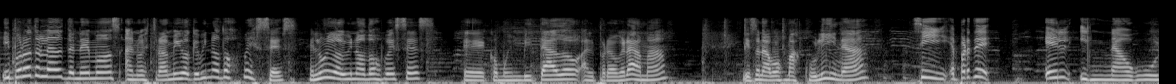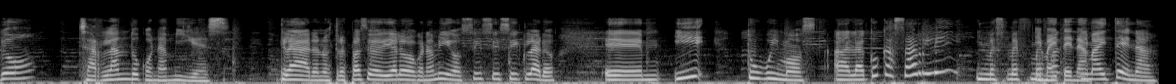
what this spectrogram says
Y por otro lado tenemos a nuestro amigo que vino dos veces, el único vino dos veces eh, como invitado al programa, y es una voz masculina. Sí, aparte, él inauguró charlando con amigues. Claro, nuestro espacio de diálogo con amigos, sí, sí, sí, claro. Eh, y tuvimos a la Coca Sarli y, me, me- Maitena. y Maitena.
